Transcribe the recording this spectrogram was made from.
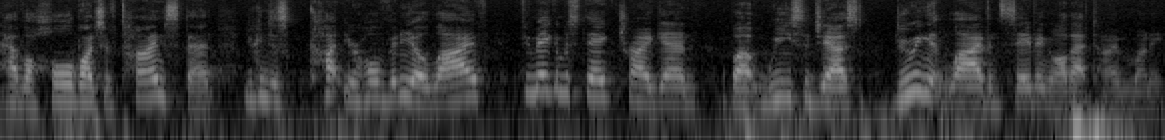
have a whole bunch of time spent. You can just cut your whole video live. If you make a mistake, try again. But we suggest doing it live and saving all that time and money.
